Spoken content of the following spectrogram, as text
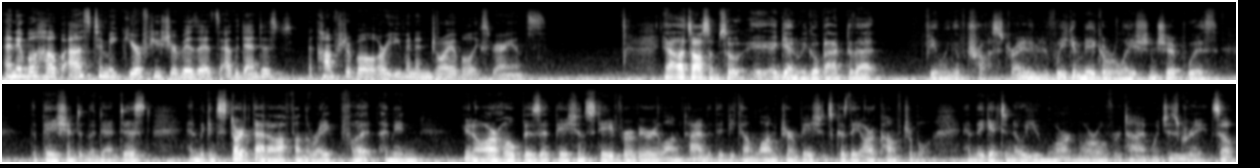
and it will help us to make your future visits at the dentist a comfortable or even enjoyable experience. Yeah, that's awesome. So, again, we go back to that feeling of trust, right? Mm-hmm. I mean, if we can make a relationship with the patient and the dentist, and we can start that off on the right foot. I mean, you know, our hope is that patients stay for a very long time, that they become long term patients because they are comfortable and they get to know you more and more over time, which is mm-hmm. great. So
